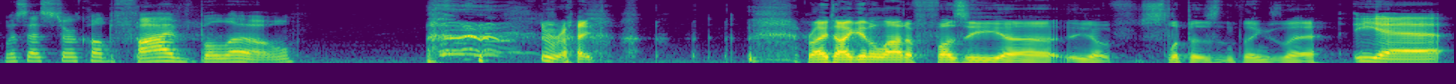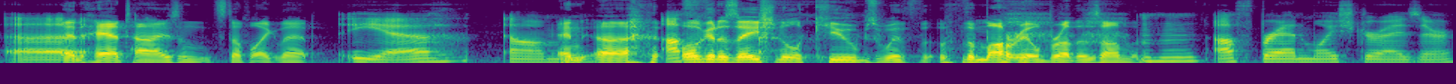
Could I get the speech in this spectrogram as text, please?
what's that store called? Five Below. right. right. I get a lot of fuzzy, uh, you know, slippers and things there, Yeah, uh, and hair ties and stuff like that. yeah. um and uh, Off- organizational cubes with the Mario Brothers on them. mhm, off-brand moisturizer.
